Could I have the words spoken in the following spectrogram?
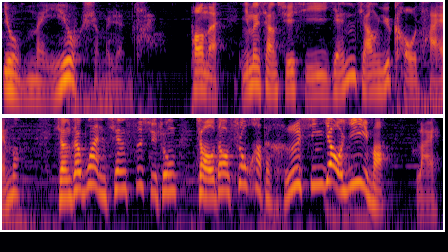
又没有什么人才。朋友们，你们想学习演讲与口才吗？想在万千思绪中找到说话的核心要义吗？来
